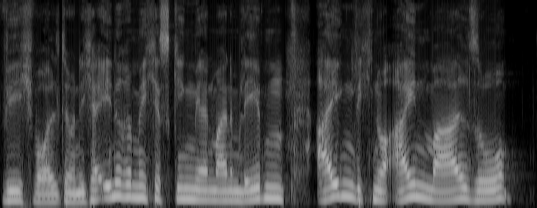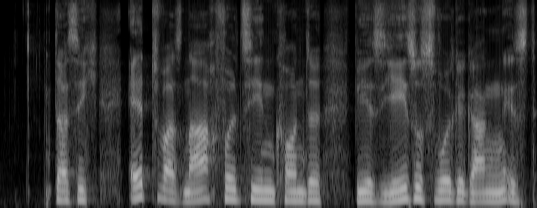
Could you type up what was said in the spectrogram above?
wie ich wollte. Und ich erinnere mich, es ging mir in meinem Leben eigentlich nur einmal so, dass ich etwas nachvollziehen konnte, wie es Jesus wohl gegangen ist,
